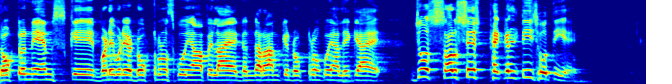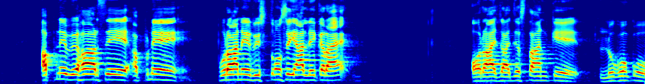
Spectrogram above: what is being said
डॉक्टर ने एम्स के बड़े बड़े डॉक्टरों को यहाँ पे लाए गंगाराम के डॉक्टरों को यहाँ लेके आए, जो सर्वश्रेष्ठ फैकल्टीज होती है। अपने व्यवहार से, अपने पुराने रिश्तों से यहाँ लेकर आए। और आज राजस्थान के लोगों को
